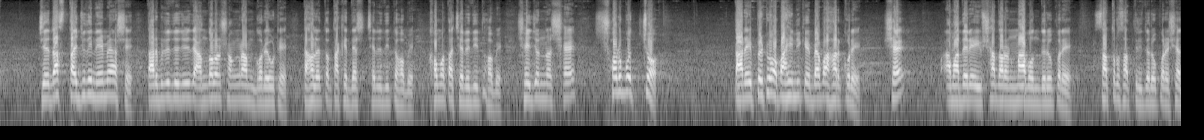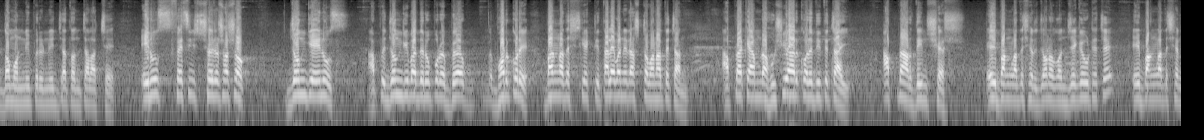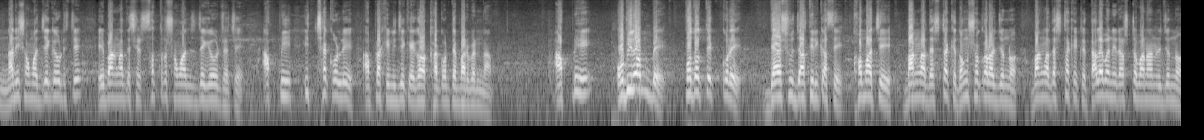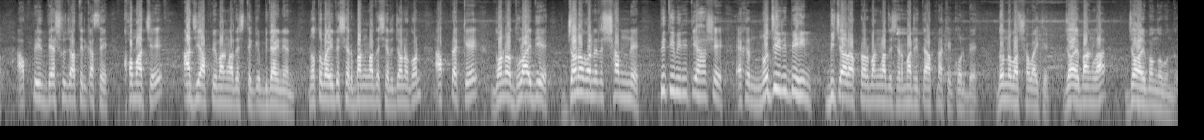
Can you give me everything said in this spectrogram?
যে রাস্তায় যদি নেমে আসে, তার বিরুদ্ধে যদি আন্দোলন সংগ্রাম গড়ে ওঠে, তাহলে তো তাকে দেশ ছেড়ে দিতে হবে, ক্ষমতা ছেড়ে দিতে হবে। সেই জন্য সে সর্বোচ্চ তার এই পেটুয়া বাহিনীকে ব্যবহার করে সে আমাদের এই সাধারণ মা বোনদের উপরে, ছাত্রছাত্রীদের উপরে সে দমন নিপীড়ন নির্যাতন চালাচ্ছে। এনুস ফেসিস, স্বৈরশাসক, জঙ্গি এনুস আপনি জঙ্গিবাদের উপরে ভর করে বাংলাদেশকে একটি তালেবানি রাষ্ট্র বানাতে চান, আপনাকে আমরা হুঁশিয়ার করে দিতে চাই, আপনার দিন শেষ। এই বাংলাদেশের জনগণ জেগে উঠেছে, এই বাংলাদেশের নারী সমাজ জেগে উঠেছে, এই বাংলাদেশের ছাত্র সমাজ জেগে উঠেছে। আপনি ইচ্ছা করলে আপনাকে নিজেকে রক্ষা করতে পারবেন না। আপনি অবিলম্বে পদত্যাগ করে দেশ ও জাতির কাছে ক্ষমা চেয়ে বাংলাদেশটাকে ধ্বংস করার জন্য, বাংলাদেশটাকে একটি তালেবানি রাষ্ট্র বানানোর জন্য আপনি দেশ ও জাতির কাছে ক্ষমা চেয়ে আজই আপনি বাংলাদেশ থেকে বিদায় নেন। নতুবা এই দেশের বাংলাদেশের জনগণ আপনাকে গণধুলাই দিয়ে জনগণের সামনে পৃথিবীর ইতিহাসে এখন নজিরবিহীন বিচার আপনার বাংলাদেশের মাটিতে আপনাকে করবে। ধন্যবাদ সবাইকে। জয় বাংলা, জয় বঙ্গবন্ধু।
